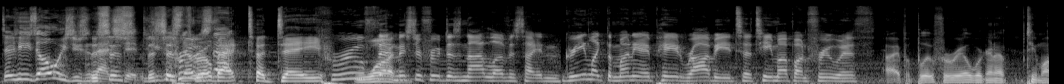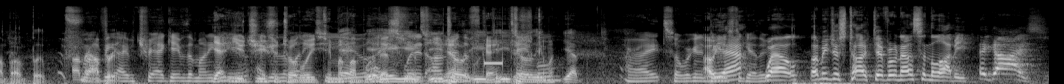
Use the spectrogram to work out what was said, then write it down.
Dude, he's always using This that is shit. This is just notice throwback to day Proof one. that Mr. Fruit does not love his Titan. Green like the money I paid Robbie to team up on Fruit with. All right, but blue for real. We're gonna team up on blue. I mean, on Robbie, Fruit. I, I gave the money Yeah, to you- you. you should totally money team to up on Blue. I That's- slid you- it you totally- the you- you totally- Yep. All right, so we're gonna Oh do yeah. this together. Well, let me just talk to everyone else in the lobby. Hey guys.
